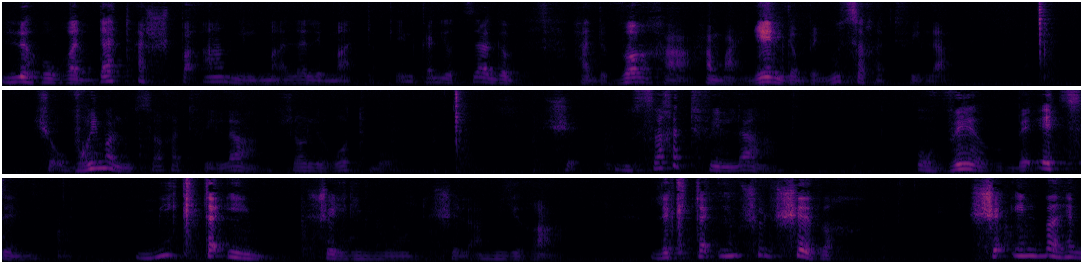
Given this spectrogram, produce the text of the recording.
להורדת השפעה מלמעלה למטה. כן? כאן יוצא אגב הדבר המעניין גם בנוסח התפילה, שעוברים על נוסח התפילה, אפשר לראות בו, שנוסח התפילה עובר בעצם מקטעים של לימוד, של אמירה, לקטעים של שבח, שאין בהם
